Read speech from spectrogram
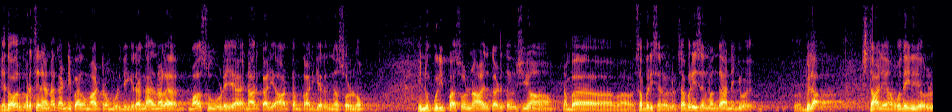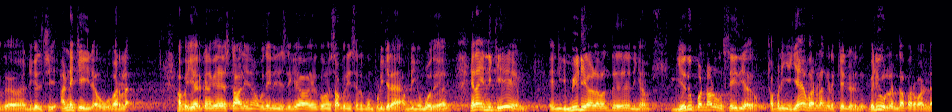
ஏதோ ஒரு பிரச்சனைனா கண்டிப்பாக மாற்றம் உறுதிங்கிறாங்க. அதனால் மாசுவுடைய நாற்காலி ஆட்டம் காணிக்கிறதுன்னு தான் சொல்லணும். இன்னும் குறிப்பாக சொல்லணும் அதுக்கு அடுத்த விஷயம் நம்ம சபரீசன் அவர்கள். சபரீசன் வந்து அன்றைக்கி விழா. ஸ்டாலின் உதயநிதி அவர்களுக்கு நிகழ்ச்சி அன்னைக்கு வரல. அப்போ ஏற்கனவே ஸ்டாலின் உதயநிதிக்கும் சபரீசனுக்கும் பிடிக்கல அப்படிங்கும்போது ஏன்னா இன்றைக்கி இன்றைக்கி மீடியாவில் வந்து நீங்கள் எது பண்ணாலும் ஒரு செய்தி ஆகிரும் அப்போ நீங்கள் ஏன் வரலங்கிற கேள்வி எழுது. வெளியூரில் இருந்தால் பரவாயில்ல.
